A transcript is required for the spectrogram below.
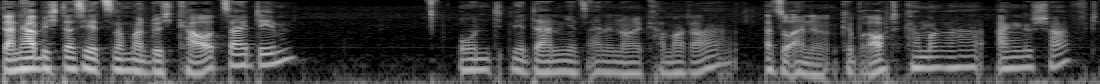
dann habe ich das jetzt nochmal durchkaut seitdem und mir dann jetzt eine neue Kamera, also eine gebrauchte Kamera angeschafft.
